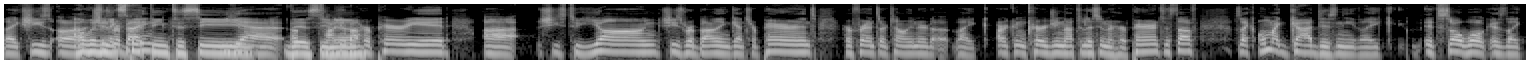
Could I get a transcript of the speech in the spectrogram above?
Like she's uh I wasn't she's rebelling- expecting to see yeah, uh, this. You talking know, about her period. Uh she's too young. She's rebelling against her parents. Her friends are telling her to like are encouraging not to listen to her parents and stuff. It's like, "Oh my god, Disney, like it's so woke." It's like,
